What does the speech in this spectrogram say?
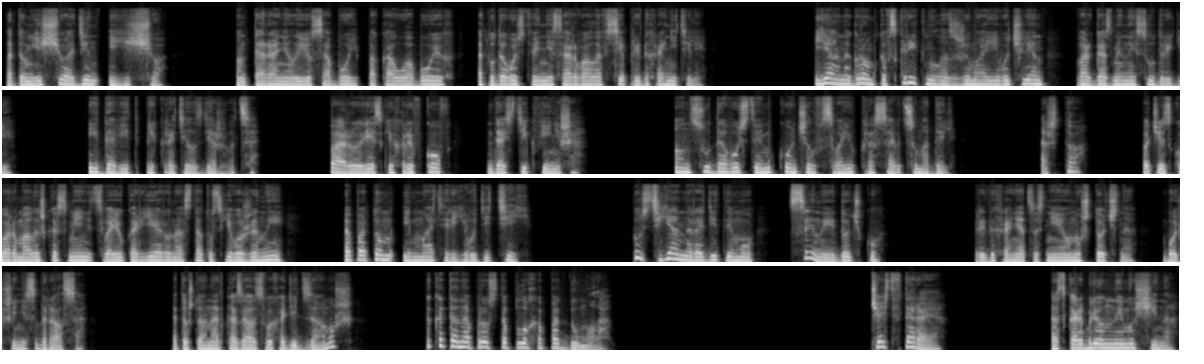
Потом еще один и еще. Он таранил ее собой, пока у обоих от удовольствия не сорвала все предохранители. Яна громко вскрикнула, сжимая его член в оргазменной судороге. И Давид прекратил сдерживаться. Пару резких рывков достиг финиша. Он с удовольствием кончил в свою красавицу-модель. А что? Очень скоро малышка сменит свою карьеру на статус его жены, а потом и матери его детей. Пусть Яна родит ему сына и дочку, Предохраняться с ней он уж точно больше не собирался. А то, что она отказалась выходить замуж, так это она просто плохо подумала. Часть вторая. Оскорбленный мужчина.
